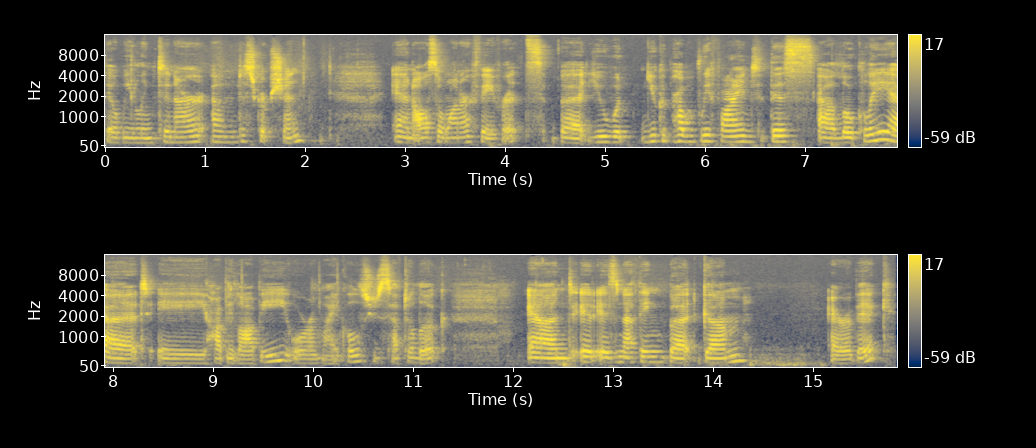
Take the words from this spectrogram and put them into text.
They'll be linked in our um, description and also on our favorites. But you would you could probably find this uh, locally at a Hobby Lobby or a Michael's. You just have to look. And it is nothing but gum, Arabic,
